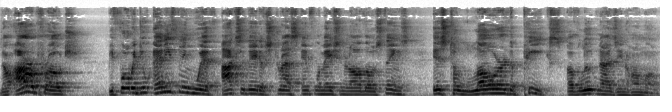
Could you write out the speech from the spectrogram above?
Now, our approach, before we do anything with oxidative stress, inflammation, and all those things, is to lower the peaks of luteinizing hormone,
